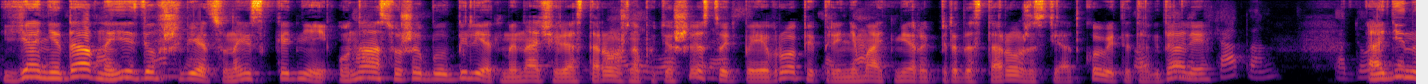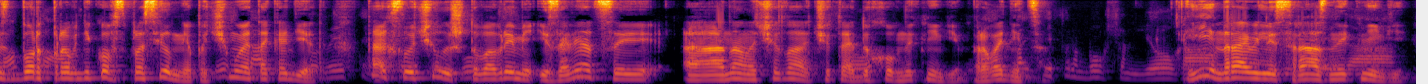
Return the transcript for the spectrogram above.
Я недавно ездил в Швецию на несколько дней. У нас уже был билет. Мы начали осторожно путешествовать по Европе, принимать меры предосторожности от COVID и так далее. Один из бортпроводников спросил меня, почему я так одет. Так случилось, что во время изоляции а, она начала читать духовные книги, проводница. Ей нравились разные книги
